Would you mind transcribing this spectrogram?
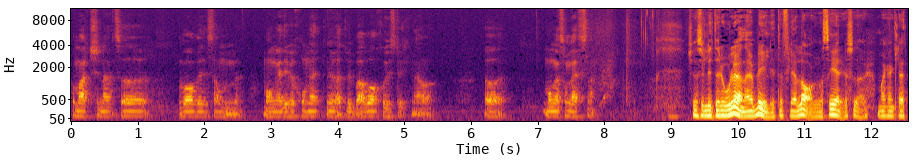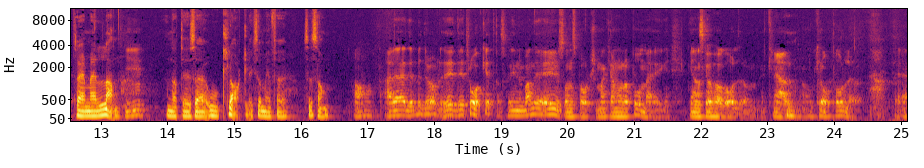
på matcherna så var vi som många i division 1 nu att vi bara var sju stycken och var många som ledsnade. Känns ju lite roligare när det blir lite fler lag och serier sådär. Man kan klättra emellan. Mm. Än att det är så här oklart liksom inför säsong. Ja, ja, det, det är bedrövligt. Det, det är tråkigt. Alltså, innebandy är ju en sån sport som man kan hålla på med i ganska hög ålder. Om knä och kropp håller. Eh,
